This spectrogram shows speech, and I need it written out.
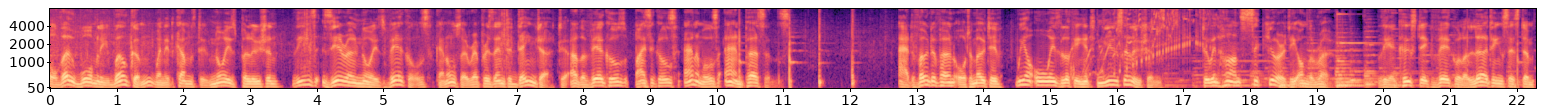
Although warmly welcome when it comes to noise pollution, these zero-noise vehicles can also represent a danger to other vehicles, bicycles, animals and persons. At Vodafone Automotive, we are always looking at new solutions to enhance security on the road. The acoustic vehicle alerting system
